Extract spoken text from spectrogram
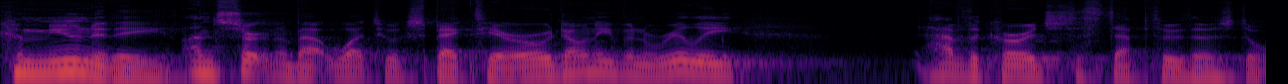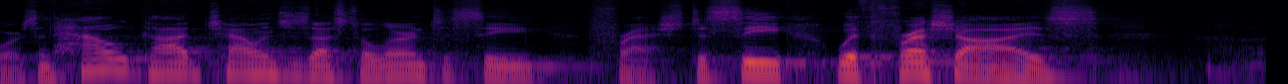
community, uncertain about what to expect here, or don't even really have the courage to step through those doors. And how God challenges us to learn to see fresh, to see with fresh eyes, uh,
